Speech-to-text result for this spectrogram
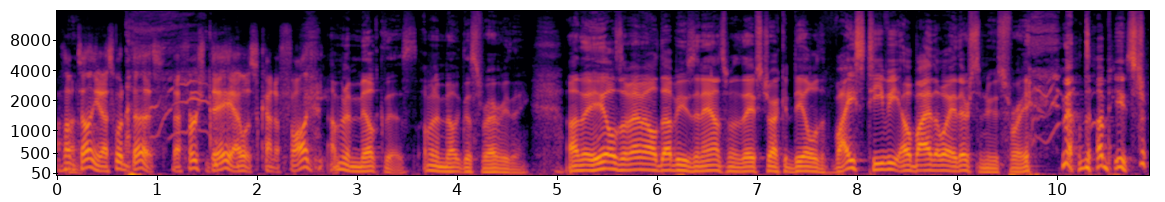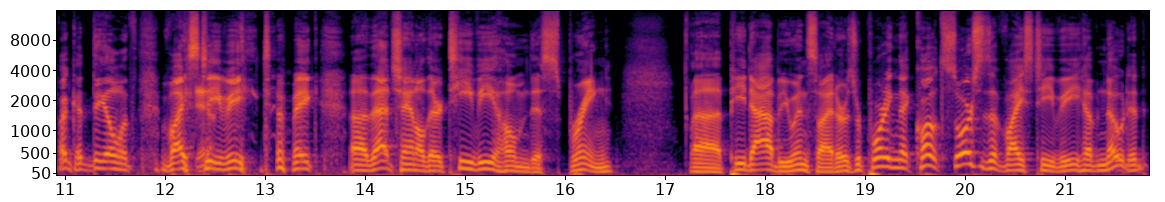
I'm uh, telling you, that's what it does. that first day, I was kind of foggy. I'm gonna milk this. I'm gonna milk this for everything. On the heels of MLW's announcement that they've struck a deal with Vice TV. Oh, by the way, there's some news for you. MLW struck a deal with Vice yeah. TV to make uh, that channel their TV home this spring. Uh, PW Insider is reporting that, quote, sources at Vice TV have noted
